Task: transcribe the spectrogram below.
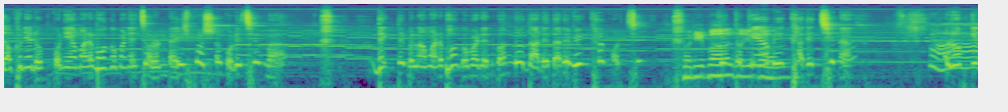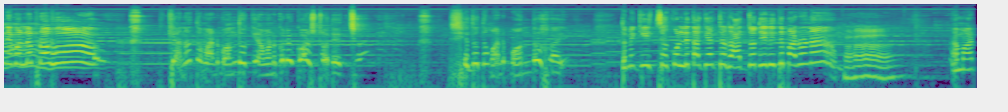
যখনই রূপকণি আমার ভগবানের চরণটা স্পর্শ করেছে, মা, দেখতে পেল আমার ভগবানের বন্ধু দাঁড়ে দাঁড়ে ভিক্ষা করছে। হরি বল কিন্তু হরি কেউ ভিক্ষা দিচ্ছে না? রূপ কিনে বলল প্রভু কেন তোমার বন্ধু কেমন করে কষ্ট দিচ্ছ? সে তো তোমার বন্ধু হয়। তুমি কি ইচ্ছা করলে তাকে একটা রাজ্য দিয়ে দিতে পারো না। আমার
